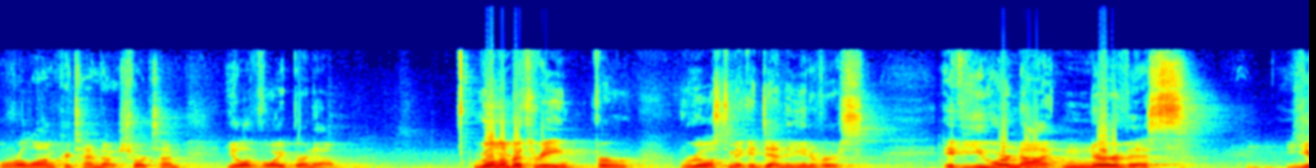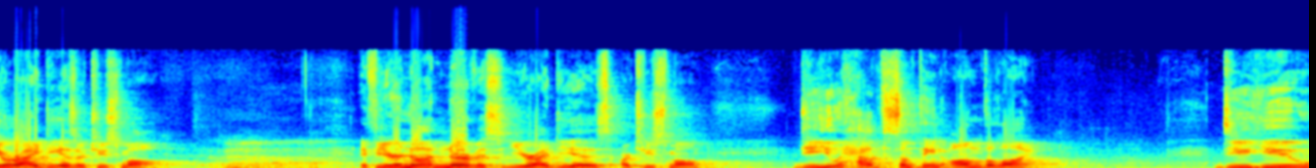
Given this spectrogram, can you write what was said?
over a long period of time, not short time. You'll avoid burnout. Rule number three for rules to make a dent in the universe if you are not nervous, your ideas are too small. If you're not nervous, your ideas are too small. Do you have something on the line? Do you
